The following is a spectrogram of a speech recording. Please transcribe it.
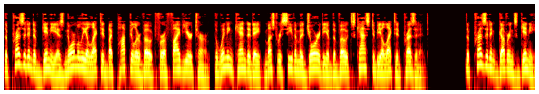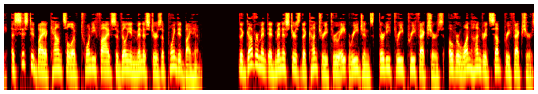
the President of Guinea is normally elected by popular vote for a five-year term, the winning candidate must receive a majority of the votes cast to be elected president. The president governs Guinea, assisted by a council of 25 civilian ministers appointed by him. The government administers the country through eight regions, 33 prefectures, over 100 subprefectures,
